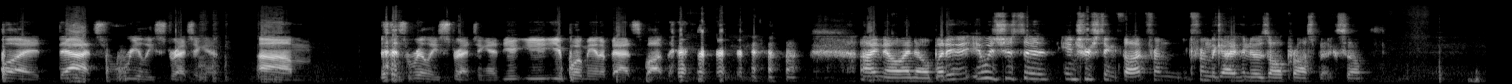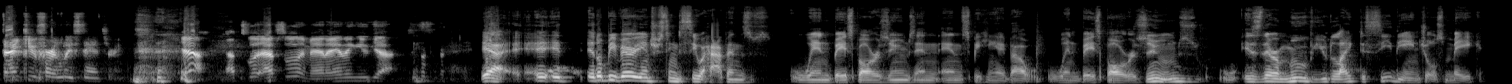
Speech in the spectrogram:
but that's really stretching it. Um, that's really stretching it. You, you, you put me in a bad spot there. I know, I know, but it, it was just an interesting thought from from the guy who knows all prospects. So, thank you for at least answering. yeah, absolutely, absolutely, man. Anything you got. yeah, it, it it'll be very interesting to see what happens when baseball resumes. And and speaking about when baseball resumes, is there a move you'd like to see the Angels make?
